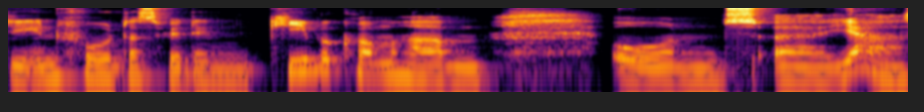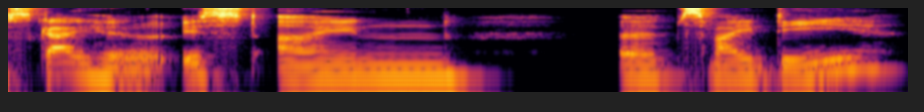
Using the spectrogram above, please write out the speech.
die Info, dass wir den Key bekommen haben und äh, ja, Skyhill ist ein äh, 2D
